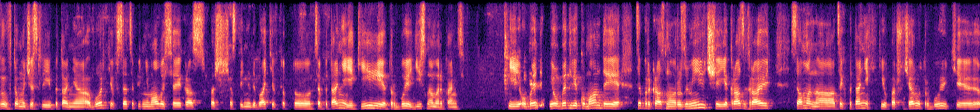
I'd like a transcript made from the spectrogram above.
в, тому числі питання абортів, все це піднімалося якраз в першій частині дебатів. Тобто, це питання, які турбує дійсно американців. І обидві, і обидві команди це прекрасно розуміють, якраз грають саме на цих питаннях, які в першу чергу турбують е,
